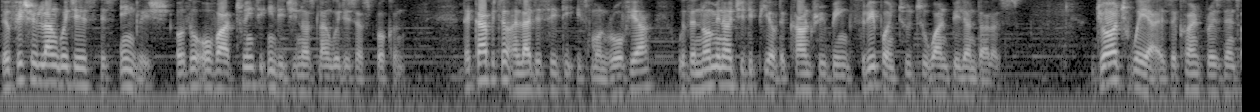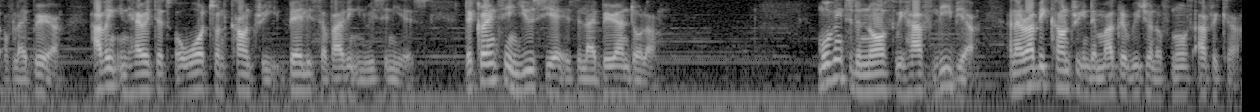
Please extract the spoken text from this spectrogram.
The official languages is English, although over 20 indigenous languages are spoken. The capital and largest city is Monrovia, with the nominal GDP of the country being $3.221 billion. George Weah is the current president of Liberia, having inherited a war-torn country barely surviving in recent years. The currency in use here is the Liberian dollar. Moving to the north, we have Libya, an Arabic country in the Maghreb region of North Africa,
